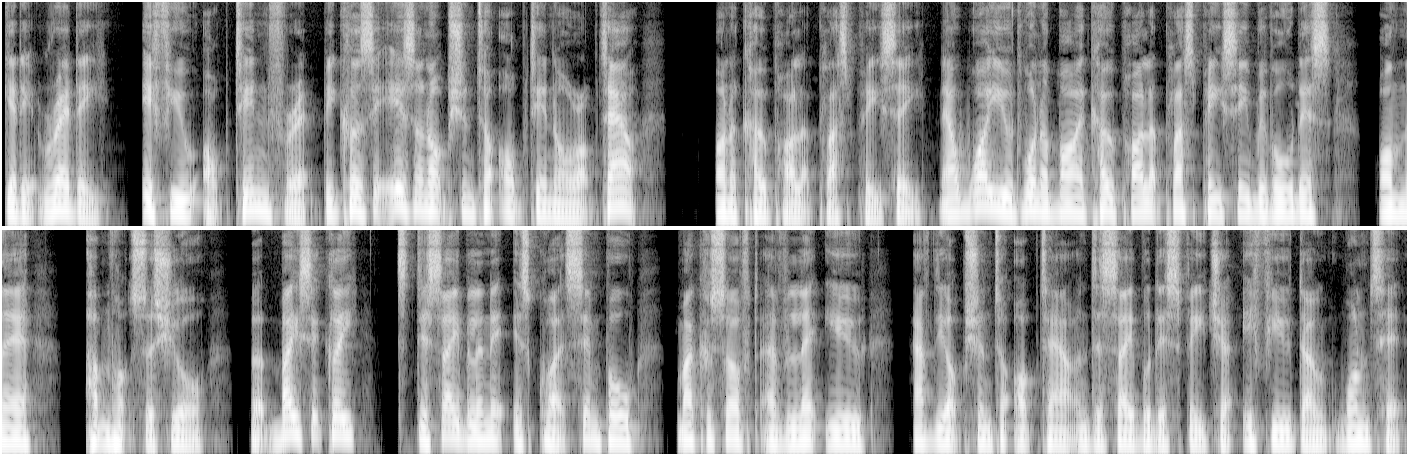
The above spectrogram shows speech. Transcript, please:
get it ready if you opt in for it because it is an option to opt in or opt out on a Copilot Plus PC. Now, why you'd want to buy a Copilot Plus PC with all this on there, I'm not so sure. But basically, disabling it is quite simple. Microsoft have let you have the option to opt out and disable this feature if you don't want it.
